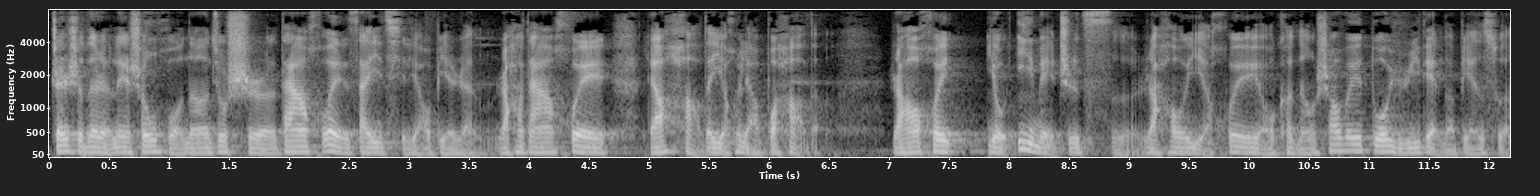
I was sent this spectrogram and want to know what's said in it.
真实的人类生活呢，就是大家会在一起聊别人，然后大家会聊好的，也会聊不好的，然后会有溢美之词，然后也会有可能稍微多余一点的贬损。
